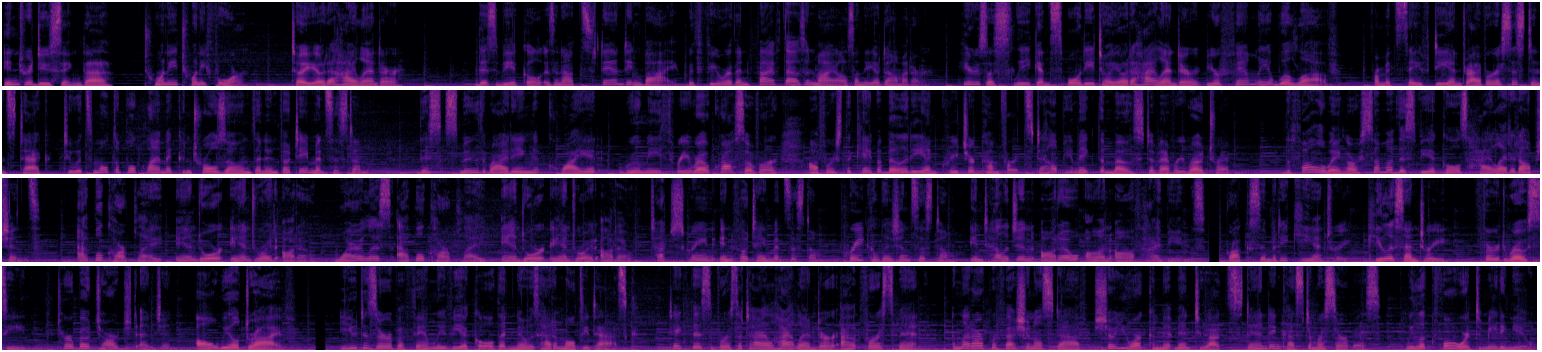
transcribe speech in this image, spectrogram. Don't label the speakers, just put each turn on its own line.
Introducing the 2024 Toyota Highlander. This vehicle is an outstanding buy with fewer than 5,000 miles on the odometer. Here's a sleek and sporty Toyota Highlander your family will love. From its safety and driver assistance tech to its multiple climate control zones and infotainment system, this smooth-riding, quiet, roomy three-row crossover offers the capability and creature comforts to help you make the most of every road trip. The following are some of this vehicle's highlighted options. Apple CarPlay and or Android Auto, wireless Apple CarPlay and or Android Auto, touchscreen infotainment system, pre-collision system, intelligent auto on-off high beams, proximity key entry, keyless entry, third row seat, turbocharged engine, all-wheel drive. You deserve a family vehicle that knows how to multitask. Take this versatile Highlander out for a spin and let our professional staff show you our commitment to outstanding customer service. We look forward to meeting you.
